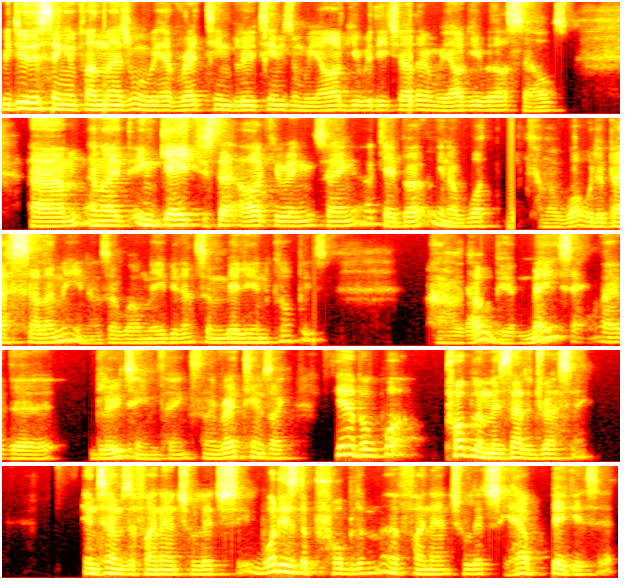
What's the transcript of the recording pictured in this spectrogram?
We do this thing in fund management where we have red team, blue teams, and we argue with each other and we argue with ourselves. Um, and I engaged that arguing, saying, okay, but you know, what come on, what would a bestseller mean? I was like, well, maybe that's a million copies oh, that would be amazing. Like the blue team thinks, and the red team's like, yeah, but what problem is that addressing in terms of financial literacy? What is the problem of financial literacy? How big is it?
